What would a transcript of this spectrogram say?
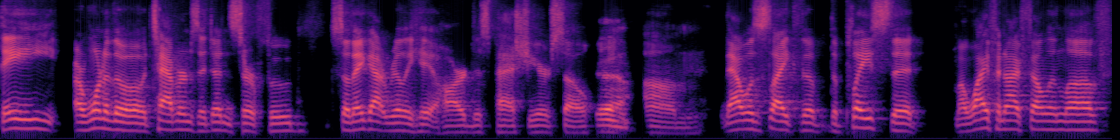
they are one of the taverns that doesn't serve food so they got really hit hard this past year. So yeah, um, that was like the the place that my wife and I fell in love.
